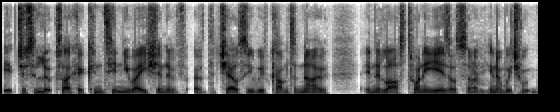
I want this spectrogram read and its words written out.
it just looks like a continuation of, of the Chelsea we've come to know in the last 20 years or so, Hmm. you know, which w-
